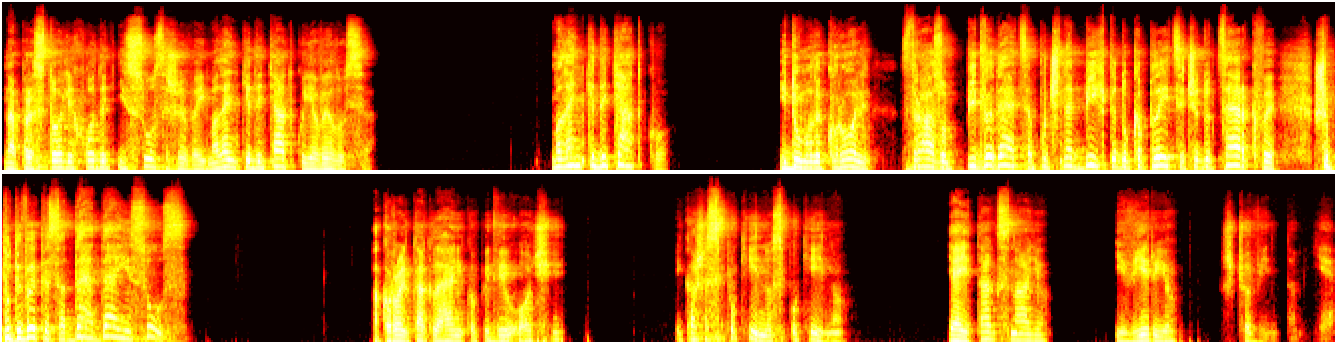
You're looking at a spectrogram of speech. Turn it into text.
на престолі ходить Ісус живий, маленьке дитятко явилося. Маленьке дитятко. І думали, король зразу підведеться, почне бігти до каплиці чи до церкви, щоб подивитися, де, де Ісус. А король так легенько підвів очі і каже: спокійно, спокійно. Я і так знаю і вірю, що Він там є.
